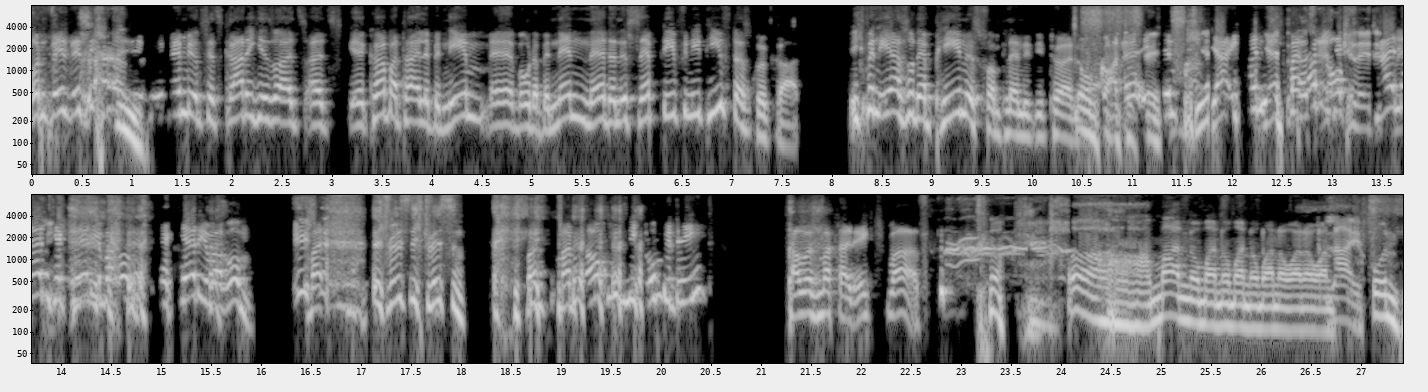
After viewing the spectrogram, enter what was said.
Und wenn, wenn wir uns jetzt gerade hier so als, als äh, Körperteile benehmen äh, oder benennen, ne, dann ist Sepp definitiv das Rückgrat. Ich bin eher so der Penis vom Planet Eternal. Oh Gott, äh, ich bin, ja, ich bin, ich bin nein, nein, ich erkläre dir warum. Ich erkläre dir warum. Ich, man, ich will es nicht wissen. Man, man braucht mich nicht unbedingt, aber es macht halt echt Spaß. oh Mann, oh Mann, oh Mann, oh Mann, oh Mann, oh Mann. Live. Und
